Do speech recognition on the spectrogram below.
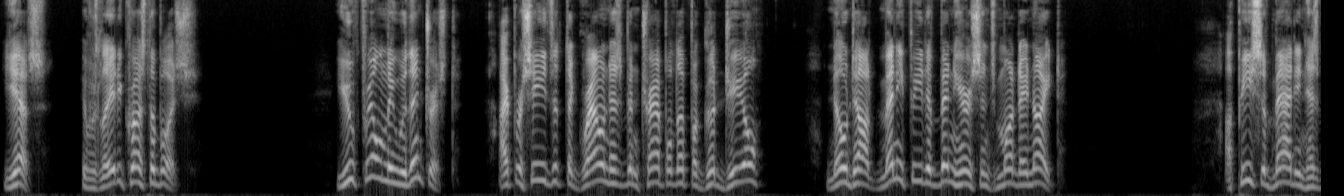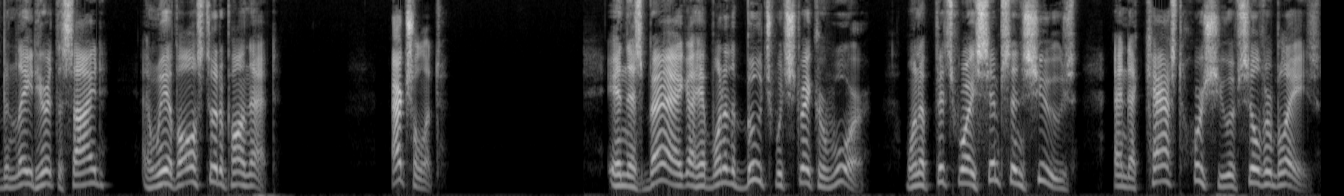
Yes, it was laid across the bush. You fill me with interest. I perceive that the ground has been trampled up a good deal. No doubt many feet have been here since Monday night. A piece of matting has been laid here at the side, and we have all stood upon that. Excellent. In this bag I have one of the boots which Straker wore, one of Fitzroy Simpson's shoes, and a cast horseshoe of Silver Blaze.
